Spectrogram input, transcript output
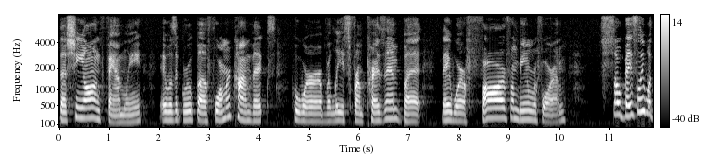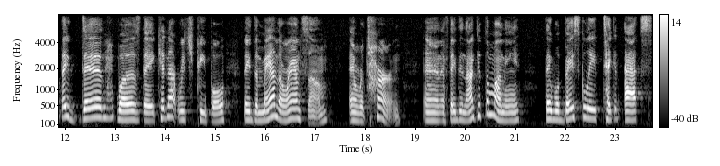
the Sheong family. It was a group of former convicts who were released from prison, but they were far from being reformed. So basically, what they did was they kidnapped rich people, they demand the ransom in return. And if they did not get the money, they would basically take an axe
